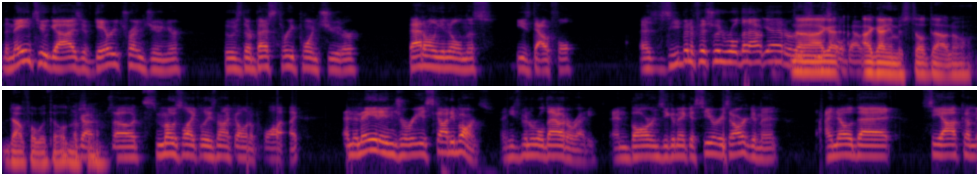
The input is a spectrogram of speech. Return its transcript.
The main two guys, you have Gary Trent Jr., who's their best three point shooter, battling an illness. He's doubtful. Has he been officially ruled out yet? Or No, is he I got? I got him still doubt, no, doubtful with illness. Okay, yeah. so it's most likely he's not going to play. And the main injury is Scotty Barnes, and he's been ruled out already. And Barnes, you can make a serious argument. I know that Siakam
